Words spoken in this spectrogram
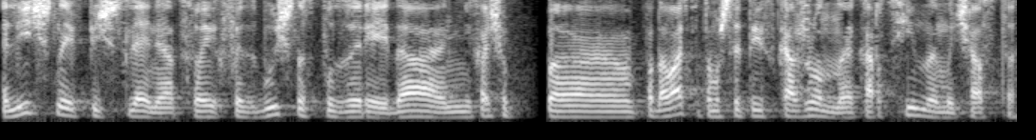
личные впечатления от своих фейсбучных пузырей, да, не хочу э, подавать, потому что это искаженная картина, мы часто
